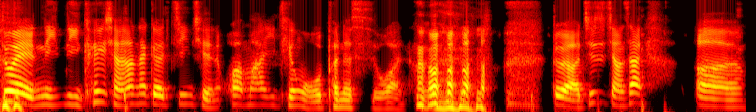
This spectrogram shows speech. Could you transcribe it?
对 你，你可以想象那个金钱，哇妈，一天我会喷了十万。对啊，其实讲在呃，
